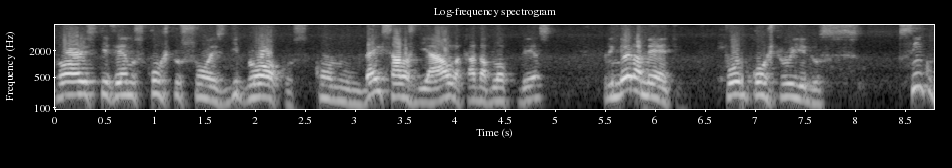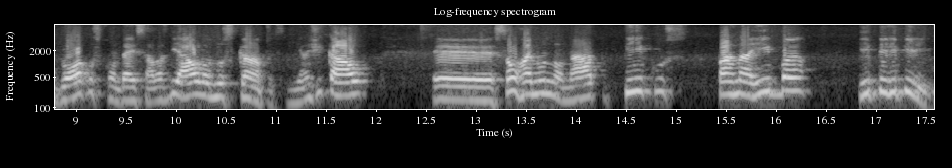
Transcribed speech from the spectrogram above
nós tivemos construções de blocos com 10 salas de aula, cada bloco desse. Primeiramente, foram construídos cinco blocos com 10 salas de aula nos campos de Angical, é, São Raimundo Nonato, Picos, Parnaíba e Piripiri.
